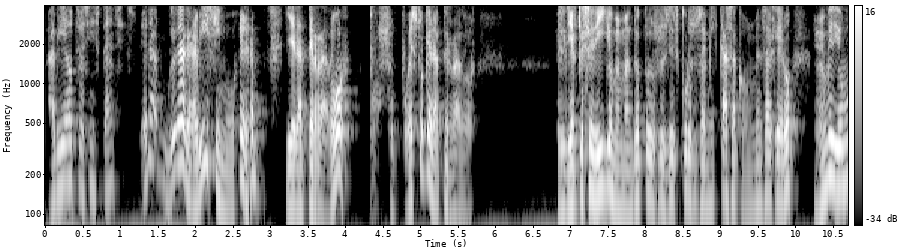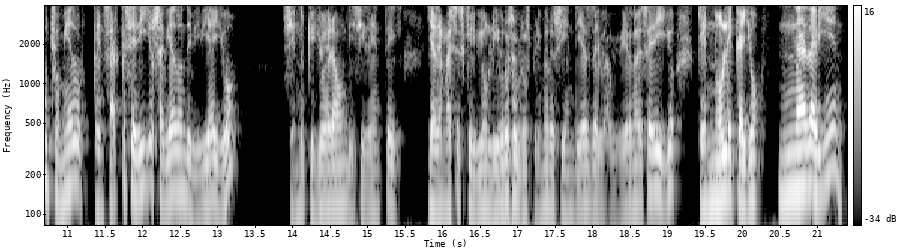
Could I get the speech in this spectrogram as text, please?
Había otras instancias. Era, era gravísimo era, y era aterrador. Por supuesto que era aterrador. El día que Cedillo me mandó todos sus discursos a mi casa con un mensajero, a mí me dio mucho miedo pensar que Cedillo sabía dónde vivía yo, siendo que yo era un disidente y además escribió un libro sobre los primeros 100 días del gobierno de Cedillo que no le cayó nada bien.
